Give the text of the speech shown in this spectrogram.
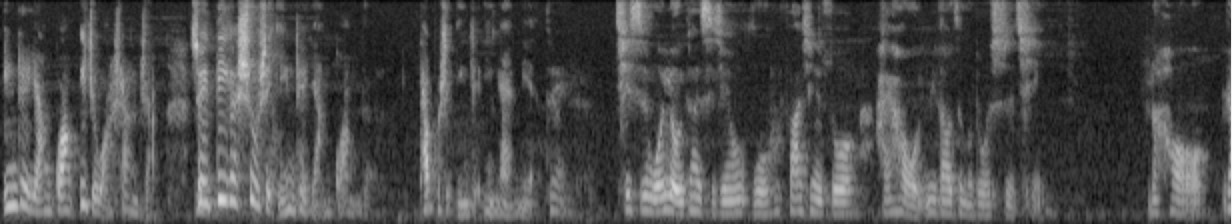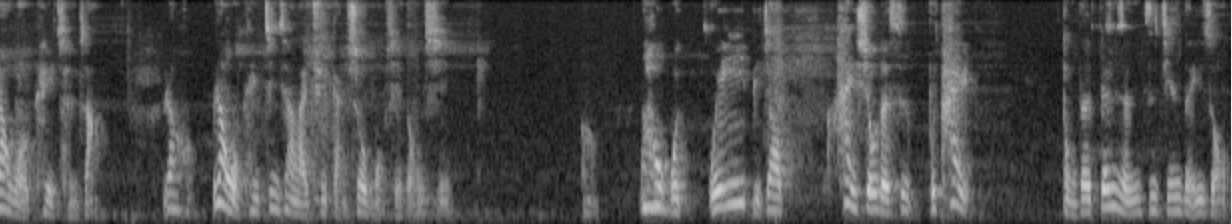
迎着阳光一直往上涨。所以第一个树是迎着阳光的，它不是迎着阴暗面。对。其实我有一段时间，我会发现说，还好我遇到这么多事情，然后让我可以成长，让让我可以静下来去感受某些东西。嗯，然后嗯我唯一比较害羞的是，不太懂得跟人之间的一种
